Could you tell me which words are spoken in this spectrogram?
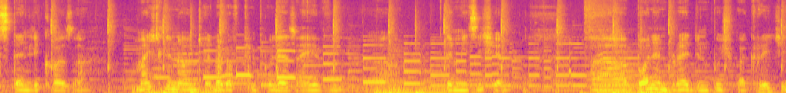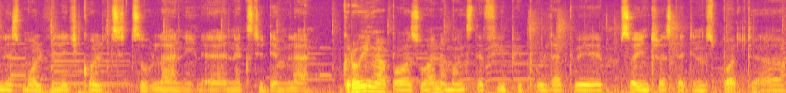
Stanley Khoza, muchly known to a lot of people as a Heavy, uh, the musician. Uh, born and bred in Bushbuckridge in a small village called Tsuvlani, uh, next to Demlan. Growing up, I was one amongst the few people that were so interested in sport, uh,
